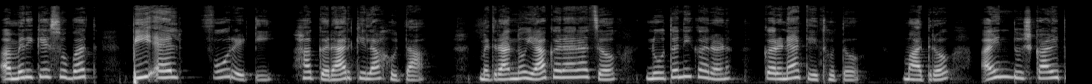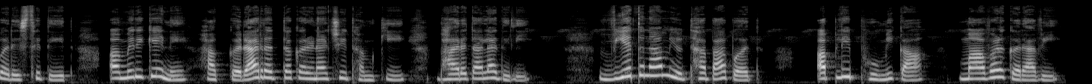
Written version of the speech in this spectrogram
अमेरिकेसोबत पी एल फोर एटी हा करार केला होता. मित्रांनो या कराराचं नूतनीकरण करण्यात येत होतं. मात्र ऐन दुष्काळी परिस्थितीत अमेरिकेने हा करार रद्द करण्याची धमकी भारताला दिली. व्हिएतनाम युद्धाबाबत आपली भूमिका मावळ करावी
